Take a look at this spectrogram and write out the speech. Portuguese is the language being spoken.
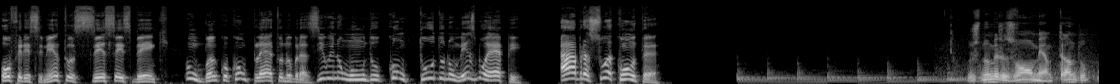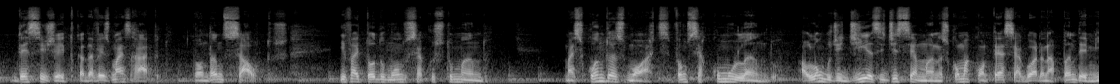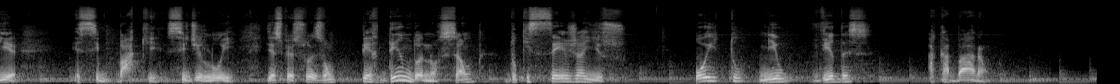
Oferecimento C6 Bank, um banco completo no Brasil e no mundo, com tudo no mesmo app. Abra sua conta. Os números vão aumentando desse jeito, cada vez mais rápido, vão dando saltos. E vai todo mundo se acostumando. Mas quando as mortes vão se acumulando ao longo de dias e de semanas, como acontece agora na pandemia, esse baque se dilui e as pessoas vão perdendo a noção do que seja isso. 8 mil vidas acabaram.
